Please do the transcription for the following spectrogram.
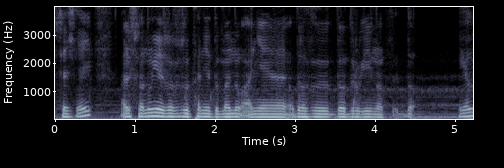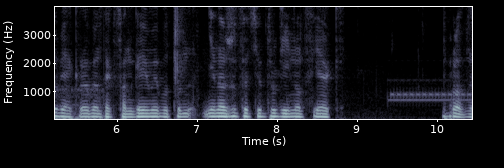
wcześniej, ale szanuję, że wrzucanie do menu, a nie od razu do drugiej nocy. Do... Ja lubię jak robią tak fangamy, bo to nie narzuca ci o drugiej nocy jak... Po prostu,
